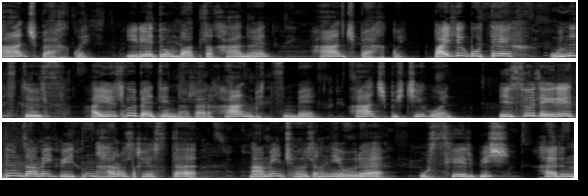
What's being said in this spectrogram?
Хаанч байхгүй. Ирээдүйн бодлого хаана байна? Хаанч байхгүй. Баялаг бүтээх үнэт зүйлс аюулгүй байдлын талаар хаана бичсэн бэ? Хаач бичээгүй байна. Эсвэл ирээдүйн замыг бидэнд харуулах ёстой намын чуулганы өрөө үсгээр биш харин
